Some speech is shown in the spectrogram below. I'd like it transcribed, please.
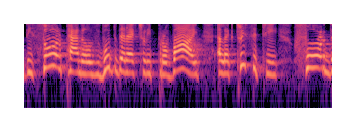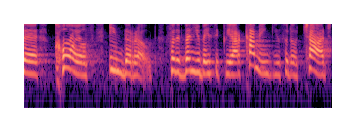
these solar panels would then actually provide electricity for the coils in the road. So that when you basically are coming, you sort of charge,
